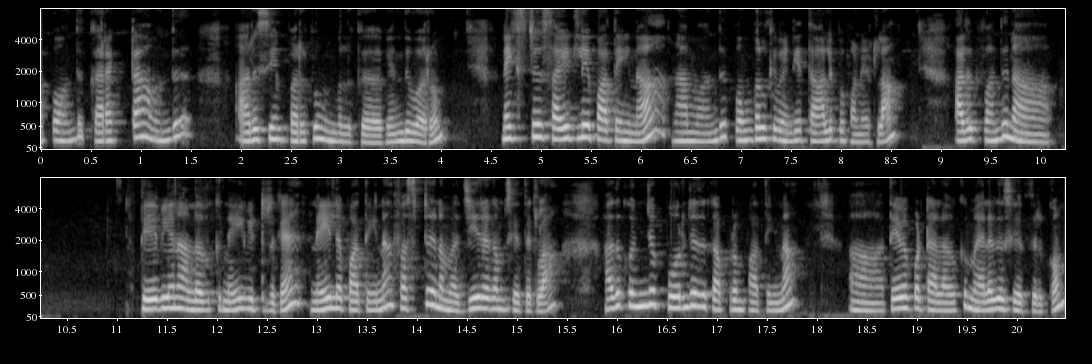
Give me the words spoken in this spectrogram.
அப்போ வந்து கரெக்டாக வந்து அரிசியும் பருப்பும் உங்களுக்கு வெந்து வரும். நெக்ஸ்ட்டு சைட்லேயே பார்த்தீங்கன்னா நாம் வந்து பொங்கலுக்கு வேண்டிய தாளிப்பு பண்ணிடலாம். அதுக்கு வந்து நான் தேவையான அளவுக்கு நெய் விட்டுருக்கேன். நெய்யில் பார்த்தீங்கன்னா ஃபஸ்ட்டு நம்ம ஜீரகம் சேர்த்துக்கலாம். அது கொஞ்சம் பொரிஞ்சதுக்கு அப்புறம் பார்த்தீங்கன்னா தேவைப்பட்ட அளவுக்கு மிளகு சேர்த்துருக்கோம்.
